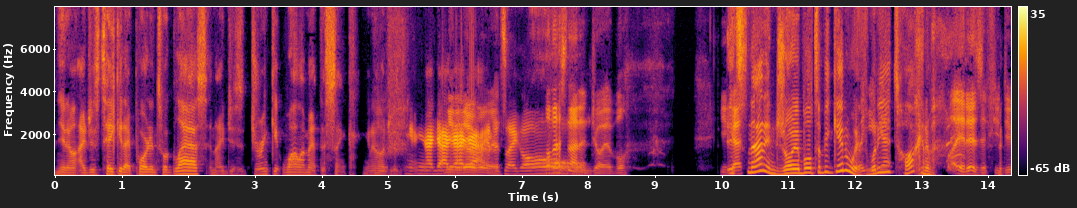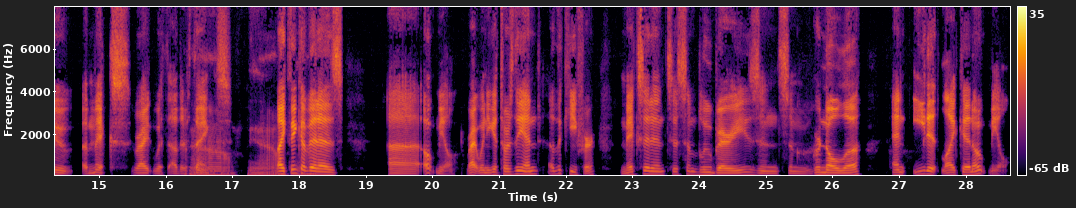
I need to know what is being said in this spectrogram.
You know, I just take it, I pour it into a glass, and I just drink it while I'm at the sink. You know, it's just, it and it's like, oh, Well, that's not enjoyable. You got it's not enjoyable to begin with. you what are you talking about? well, it is if you do a mix, right, with other things. Oh, yeah. like think of it as uh, oatmeal, right? When you get towards the end of the kefir, mix it into some blueberries and some granola, and eat it like an oatmeal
